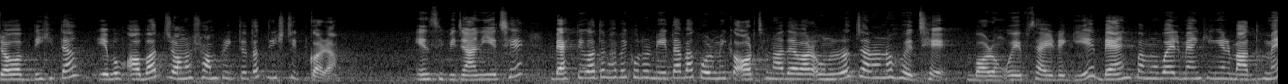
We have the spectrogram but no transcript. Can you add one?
জবাবদিহিতা এবং অবাধ জনসম্পৃক্ততা নিশ্চিত করা। এনসিপি জানিয়েছে, ব্যক্তিগতভাবে কোনো নেতা বা কর্মীকে অর্থ না দেওয়ার অনুরোধ জানানো হয়েছে। বরং ওয়েবসাইটে গিয়ে ব্যাংক বা মোবাইল ব্যাংকিংয়ের মাধ্যমে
